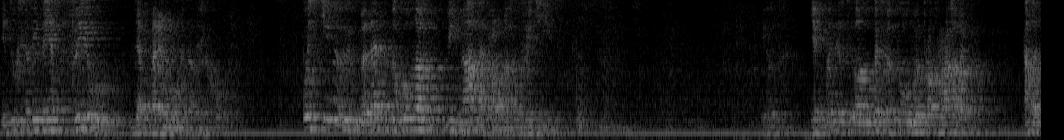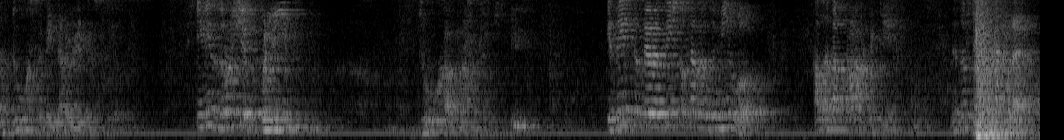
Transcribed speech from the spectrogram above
І Дух Святий дає силу для перемоги над гріхом. Постійно ведеться духовна війна така в нашому житті. І от, якби не сила Духа Святого, ми програли. Але Дух Святий дарує цю силу. І він зрощує плід духа в нашому житті. І здається, теоретично все зрозуміло, але на практиці не завжди все так легко.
